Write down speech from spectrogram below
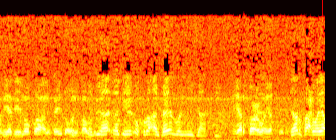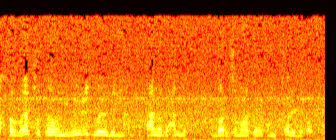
وبيده الأخرى الفيض والقبض. وبيده الأخرى الفيض والميزان. يرفع ويخفض. يرفع ويخفض ويبسط ويغني ويعز ويذل. سبحانه وبحمده دار السماوات المتصرف خلقه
